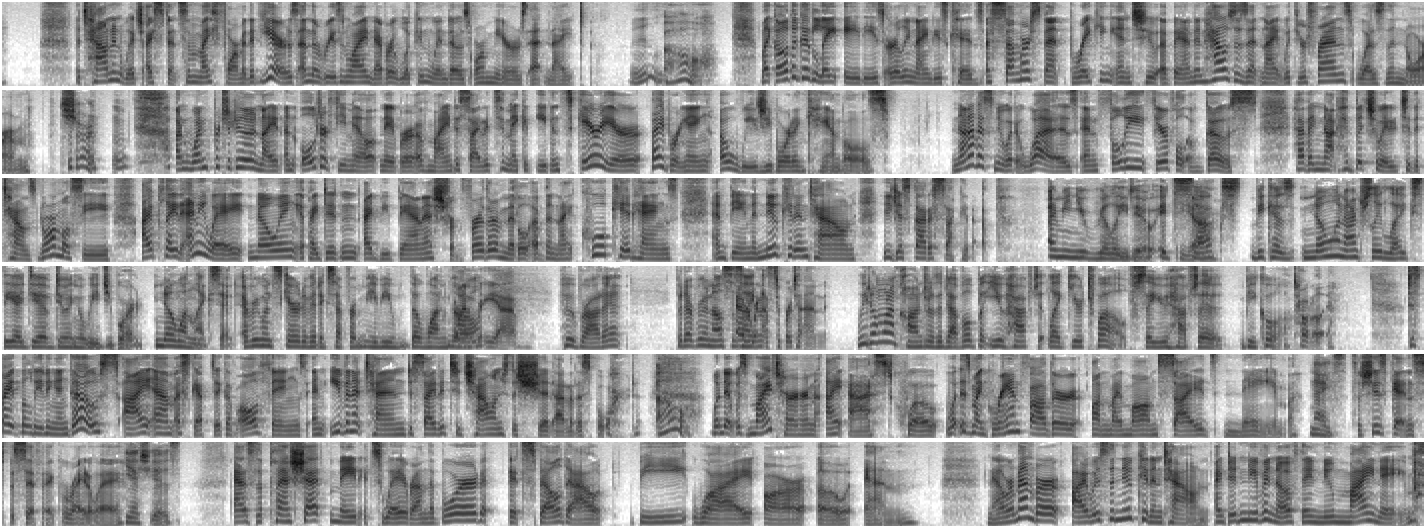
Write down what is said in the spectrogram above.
The town in which I spent some of my formative years, and the reason why I never look in windows or mirrors at night. Oh, Like all the good late 80s, early 90s kids, a summer spent breaking into abandoned houses at night with your friends was the norm. Sure. On one particular night, an older female neighbor of mine decided to make it even scarier by bringing a Ouija board and candles. None of us knew what it was, and fully fearful of ghosts, having not habituated to the town's normalcy, I played anyway, knowing if I didn't, I'd be banished from further middle of the night cool kid hangs, and being the new kid in town, you just gotta suck it up. I mean, you really do. It Yeah. sucks because no one actually likes the idea of doing a Ouija board. No one likes it. Everyone's scared of it except for maybe the one girl One, yeah, who brought it. But everyone else is everyone like, has to pretend. we don't want to conjure the devil, but you have to, like, you're 12, so you have to be cool. Totally. Despite believing in ghosts, I am a skeptic of all things, and even at 10, decided to challenge the shit out of this board. Oh. When it was my turn, I asked, quote, what is my grandfather on my mom's side's name? Nice. So she's getting specific right away. Yeah, she is. As the planchette made its way around the board, it spelled out B Y R O N. Now remember, I was the new kid in town. I didn't even know if they knew my name.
